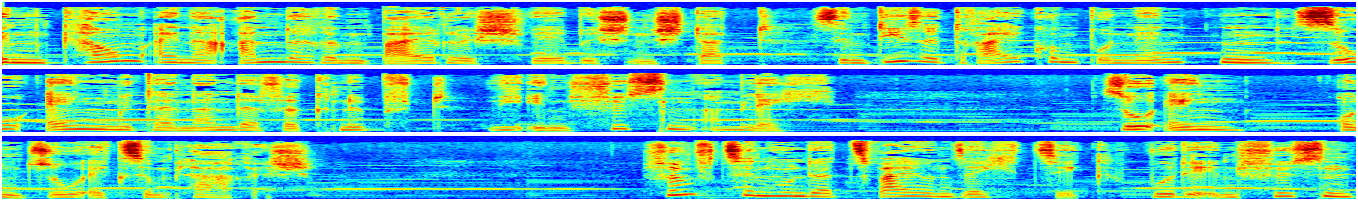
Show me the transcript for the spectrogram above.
In kaum einer anderen bayerisch-schwäbischen Stadt sind diese drei Komponenten so eng miteinander verknüpft wie in Füssen am Lech. So eng und so exemplarisch. 1562 wurde in Füssen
